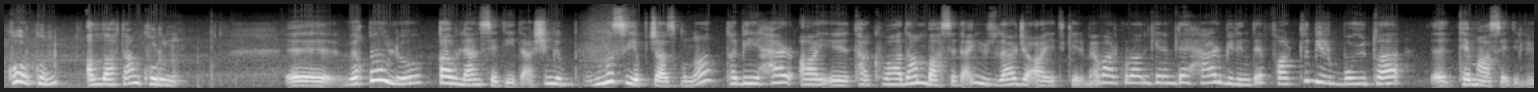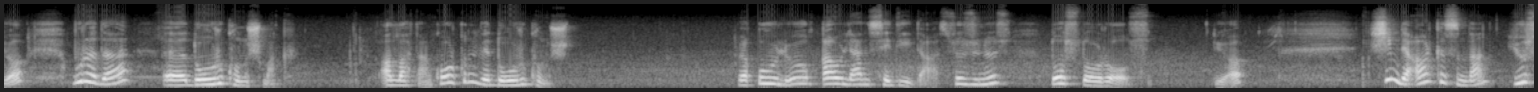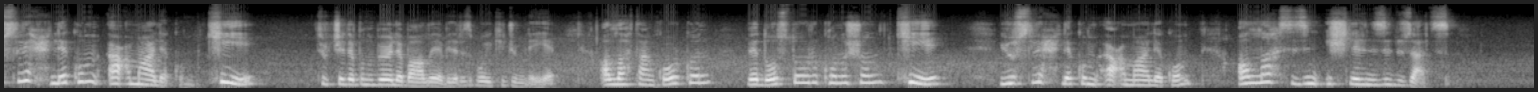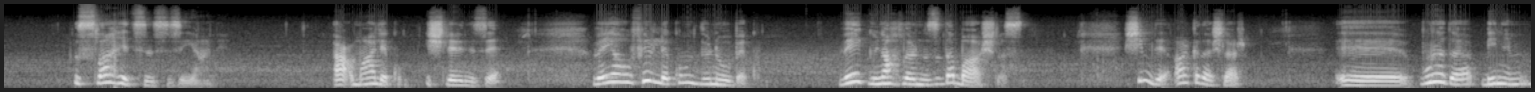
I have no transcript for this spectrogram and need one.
Korkun, Allah'tan korunun. Ee, ve kulu kavlen sedida. Şimdi nasıl yapacağız bunu? Tabii her ay e, takvadan bahseden yüzlerce ayet-i kerime var Kur'an-ı Kerim'de. Her birinde farklı bir boyuta e, temas ediliyor. Burada e, doğru konuşmak. Allah'tan korkun ve doğru konuşun. Ve kulu kavlen sedida. Sözünüz dost doğru olsun diyor. Şimdi arkasından yuslih lekum a'malekum ki Türkçe'de bunu böyle bağlayabiliriz bu iki cümleyi. Allah'tan korkun ve dosdoğru konuşun ki yuslih lekum a'malekum Allah sizin işlerinizi düzeltsin. Islah etsin sizi yani. A'malekum işlerinizi ve yağfir lekum zunubekum ve günahlarınızı da bağışlasın. Şimdi arkadaşlar ee, burada benim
